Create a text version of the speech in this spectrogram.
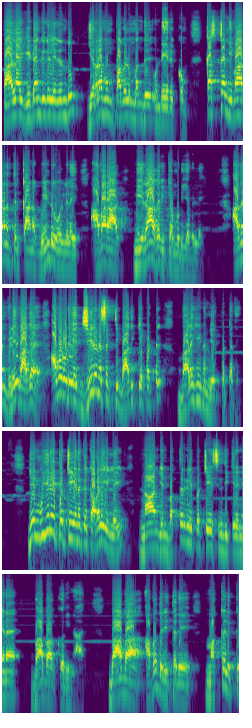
பல இடங்களிலிருந்தும் இரவும் பகலும் வந்து கொண்டே இருக்கும். கஷ்ட நிவாரணத்திற்கான வேண்டுகோள்களை அவரால் நிராகரிக்க முடியவில்லை. அதன் விளைவாக அவருடைய ஜீரண சக்தி பாதிக்கப்பட்டு பலகீனம் ஏற்பட்டது. என் உயிரை பற்றி எனக்கு கவலை இல்லை. நான் என் பக்தர்களை பற்றியே சிந்திக்கிறேன் என பாபா கூறினார். பாபா அவதரித்ததே மக்களுக்கு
